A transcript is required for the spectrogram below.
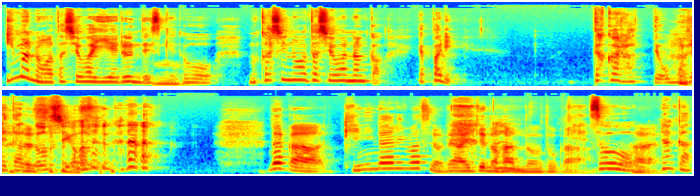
今の私は言えるんですけど、昔の私はなんか、やっぱり、だからって思われたらどう しようとか、なんか気になりますよね、相手の反応とか。そう、はい。なんか、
